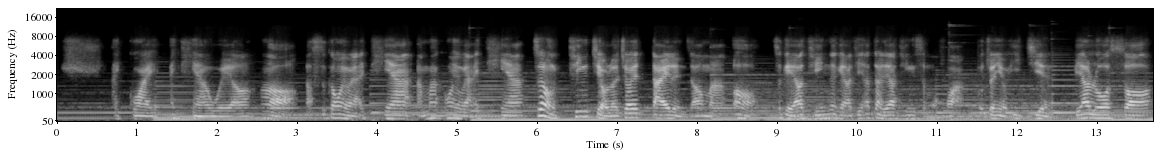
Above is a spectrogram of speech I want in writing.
爱乖爱听话哦，哦，老师跟我话爱听，阿妈跟我话爱听，这种听久了就会呆了，你知道吗？哦，这个也要听，那个也要听，啊，到底要听什么话？不准有意见，不要啰嗦。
